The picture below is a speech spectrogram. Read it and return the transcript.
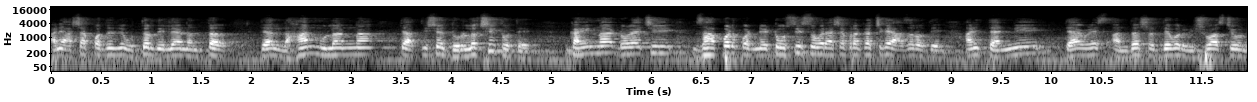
आणि अशा पद्धतीने उत्तर दिल्यानंतर त्या लहान मुलांना ते अतिशय दुर्लक्षित होते. काहींना डोळ्याची झापड पडणे टोसिस वगैरे अशा प्रकारचे काही आजार होते. आणि त्यांनी त्यावेळेस अंधश्रद्धेवर विश्वास ठेवून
